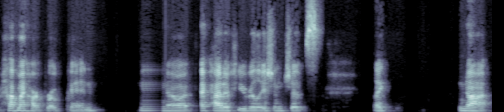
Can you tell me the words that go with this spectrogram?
have my heart broken. You know, I've had a few relationships like not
